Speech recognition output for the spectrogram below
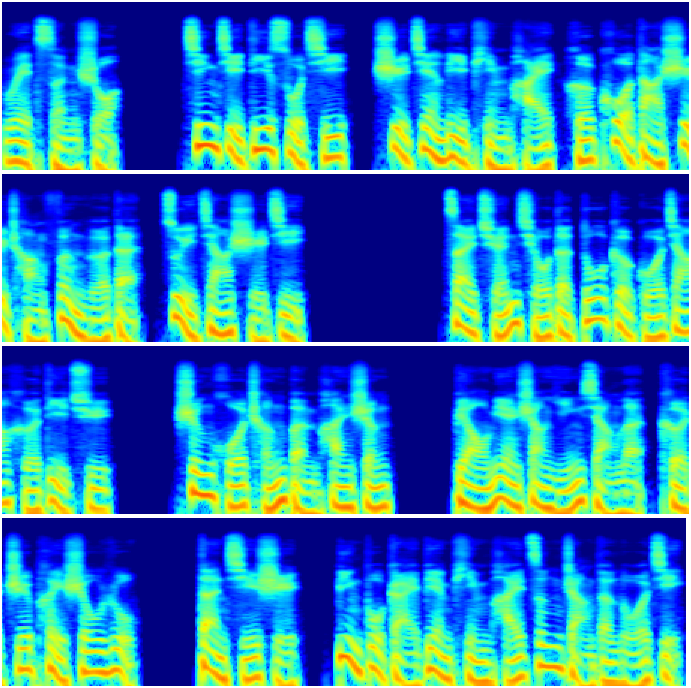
Ritson 说。经济低速期是建立品牌和扩大市场份额的最佳时机。在全球的多个国家和地区，生活成本攀升，表面上影响了可支配收入，但其实并不改变品牌增长的逻辑。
